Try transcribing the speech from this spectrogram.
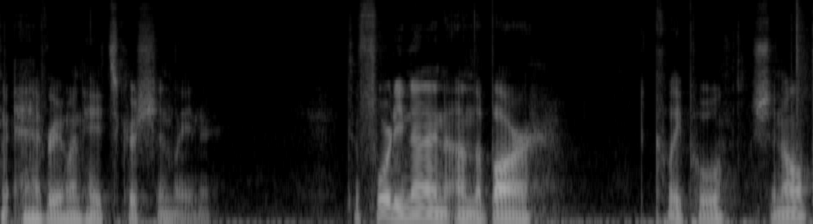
Everyone hates Christian Laettner. To 49 on the bar. Claypool, Shenault.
